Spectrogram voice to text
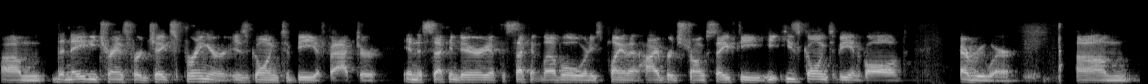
Um, the Navy transfer, Jake Springer, is going to be a factor in the secondary at the second level when he's playing that hybrid strong safety. He, he's going to be involved everywhere. Um,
